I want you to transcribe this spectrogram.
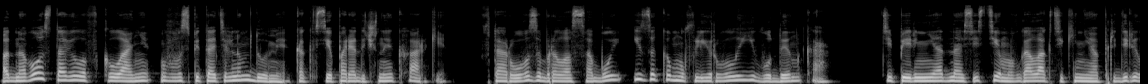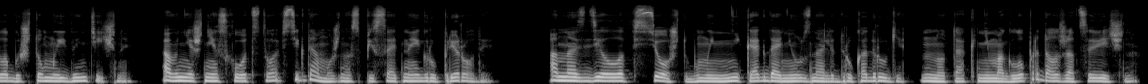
Одного оставила в клане в воспитательном доме, как все порядочные кхарки. Второго забрала с собой и закамуфлировала его ДНК. Теперь ни одна система в галактике не определила бы, что мы идентичны. А внешнее сходство всегда можно списать на игру природы. Она сделала все, чтобы мы никогда не узнали друг о друге, но так не могло продолжаться вечно.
